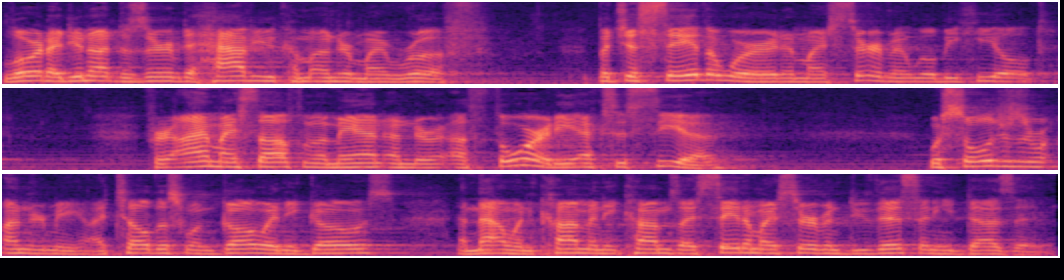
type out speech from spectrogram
Lord, I do not deserve to have you come under my roof, but just say the word, and my servant will be healed. For I myself am a man under authority, exousia, with soldiers under me. I tell this one, go, and he goes, and that one, come, and he comes. I say to my servant, do this, and he does it.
